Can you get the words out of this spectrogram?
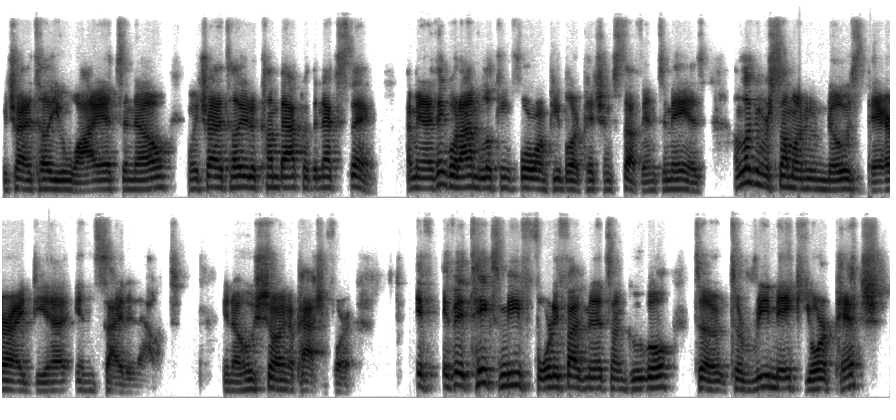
We try to tell you why it's a no, and we try to tell you to come back with the next thing. I mean, I think what I'm looking for when people are pitching stuff into me is I'm looking for someone who knows their idea inside and out, you know, who's showing a passion for it if if it takes me 45 minutes on Google to to remake your pitch,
